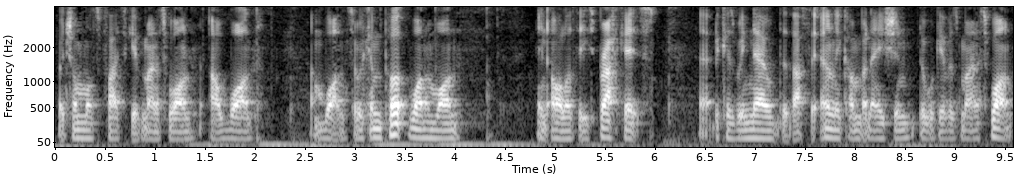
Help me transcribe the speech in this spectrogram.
which will multiply to give minus 1 are 1 and 1. So we can put 1 and 1 in all of these brackets uh, because we know that that's the only combination that will give us minus 1.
